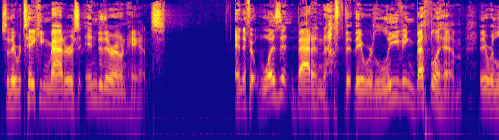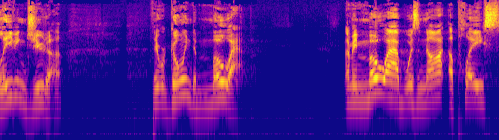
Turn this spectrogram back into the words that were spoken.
So they were taking matters into their own hands. And if it wasn't bad enough that they were leaving Bethlehem, they were leaving Judah, they were going to Moab. I mean, Moab was not a place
